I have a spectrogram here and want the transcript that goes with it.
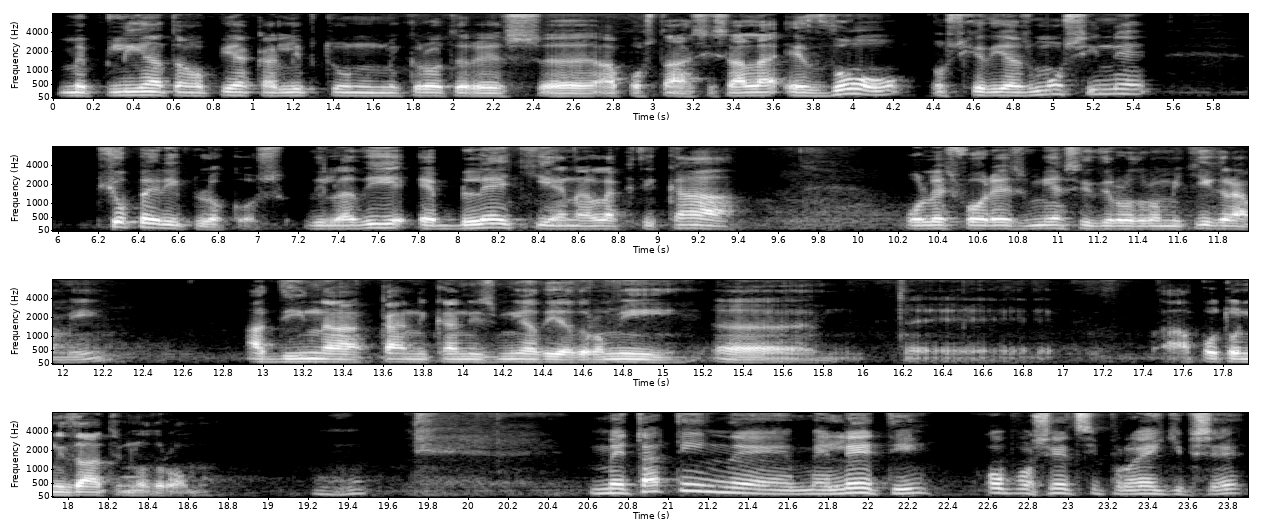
με πλοία τα οποία καλύπτουν μικρότερες ε, αποστάσεις. Αλλά εδώ ο σχεδιασμός είναι πιο περίπλοκος. Δηλαδή εμπλέκει εναλλακτικά πολλές φορές μια σιδηροδρομική γραμμή αντί να κάνει κανείς μια διαδρομή ε, ε, από τον υδάτινο μετά την ε, μελέτη, όπως έτσι προέκυψε,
